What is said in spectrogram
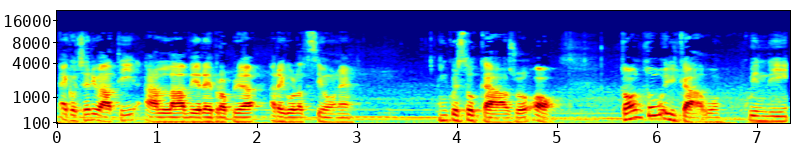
Eccoci arrivati alla vera e propria regolazione. In questo caso ho tolto il cavo, quindi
